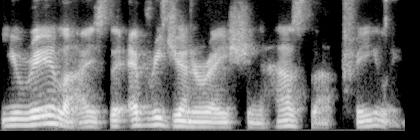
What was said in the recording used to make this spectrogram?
you realize that every generation has that feeling.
